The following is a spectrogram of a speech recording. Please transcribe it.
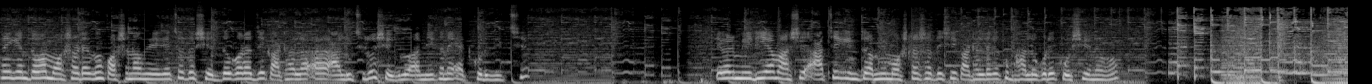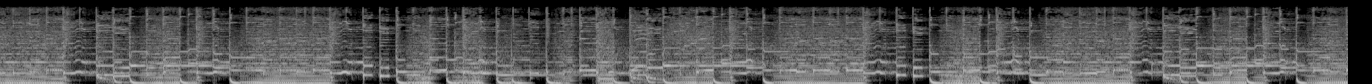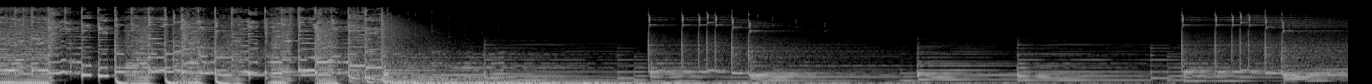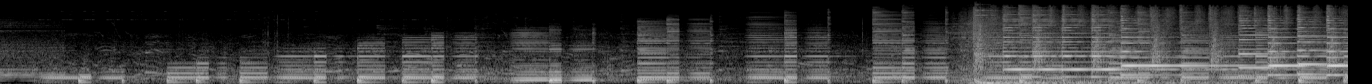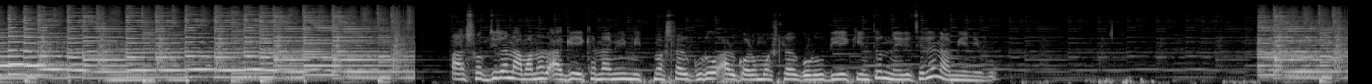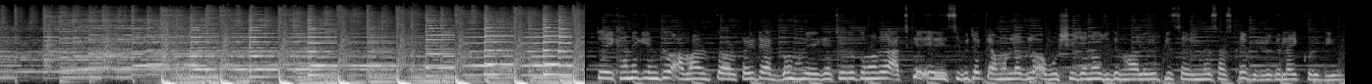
এখানে কিন্তু আমার মশলাটা একদম কষানো হয়ে গেছে। তো সেদ্ধ করা যে কাঁঠাল আর আলু ছিল সেগুলো আমি এখানে অ্যাড করে দিচ্ছি। এবার মিডিয়াম আসে আছে কিন্তু আমি মশলার সাথে সেই কাঁঠালটাকে খুব ভালো করে কষিয়ে নেব। সবজিটা নামানোর আগে এখানে আমি মিট মশলার গুঁড়ো আর গরম মশলার গুঁড়ো দিয়ে কিন্তু নেড়ে চেড়ে নামিয়ে নেব। তো এখানে কিন্তু আমার তরকারিটা একদম হয়ে গেছে। তো তোমাদের আজকে এই রেসিপিটা কেমন লাগল অবশ্যই জানাও। যদি ভালো লাগে প্লিজ চ্যানেলটা সাবস্ক্রাইব ভিডিওকে লাইক করে দিও।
